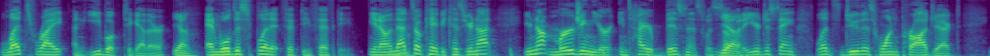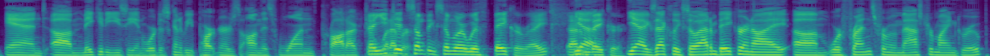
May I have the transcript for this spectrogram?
let's write an ebook together Yeah. and we'll just split it 50-50 you know and that's okay because you're not you're not merging your entire business with Yeah. somebody you're just saying let's do this one project and um, make it easy and we're just going to be partners on this one product or Now you whatever did something similar with Baker, right? Adam yeah, Baker. Yeah, exactly. So Adam Baker and I um, were friends from a mastermind group.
